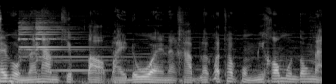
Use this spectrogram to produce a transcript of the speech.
ให้ผมนั้นทำคลิปต่อไปด้วยนะครับ แล้วก็ถ้าผมมีข้อมูลตรงไหน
